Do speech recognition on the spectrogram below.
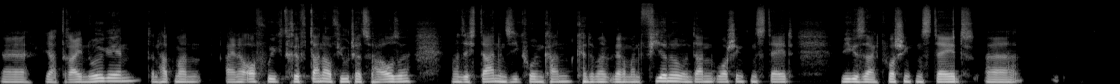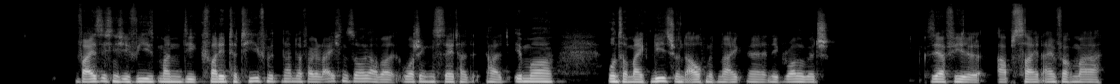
äh, ja 3-0 gehen. Dann hat man eine Off-Week, trifft dann auf Utah zu Hause. Wenn man sich da einen Sieg holen kann, könnte man, wäre man 4-0 und dann Washington State. Wie gesagt, Washington State äh, weiß ich nicht, wie man die qualitativ miteinander vergleichen soll, aber Washington State hat halt immer unter Mike Leach und auch mit Nick, äh, Nick Rolovich sehr viel Upside, einfach mal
